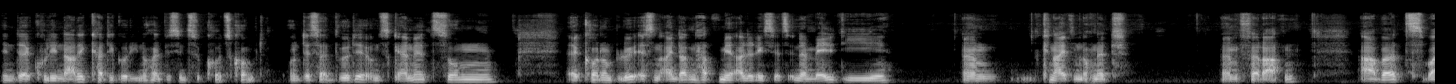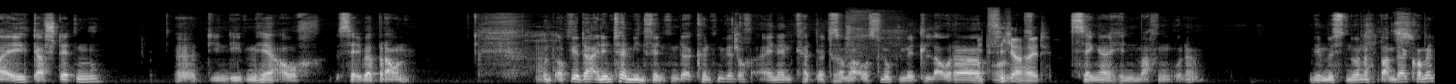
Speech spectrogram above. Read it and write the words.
in der Kulinarik-Kategorie noch ein bisschen zu kurz kommt und deshalb würde er uns gerne zum äh, Cordon Bleu Essen einladen, hat mir allerdings jetzt in der Mail die ähm, Kneipen noch nicht ähm, verraten. Aber zwei Gaststätten, äh, die nebenher auch selber brauen. Und ob wir da einen Termin finden, da könnten wir doch einen Kadett-Sommerausflug mit Laura mit Sicherheit. und Zenger hinmachen, oder? Wir müssten nur nach Bamberg kommen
